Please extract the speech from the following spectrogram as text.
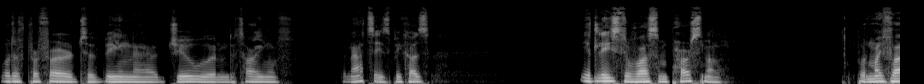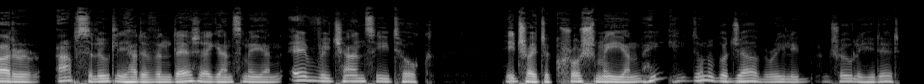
would have preferred to have been a Jew in the time of the Nazis because at least it wasn't personal. But my father absolutely had a vendetta against me, and every chance he took, he tried to crush me, and he he done a good job, really and truly, he did.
